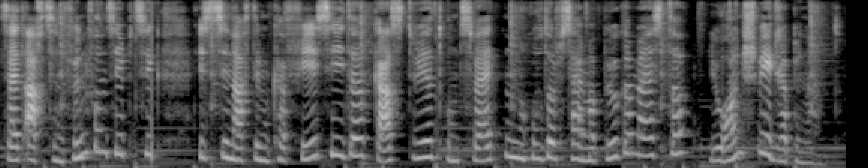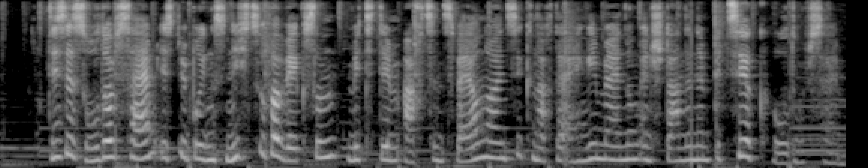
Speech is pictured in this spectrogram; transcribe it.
Seit 1875 ist sie nach dem Kaffeesieder, Gastwirt und zweiten Rudolfsheimer Bürgermeister Johann Schwegler benannt. Dieses Rudolfsheim ist übrigens nicht zu verwechseln mit dem 1892 nach der Eingemeindung entstandenen Bezirk Rudolfsheim.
